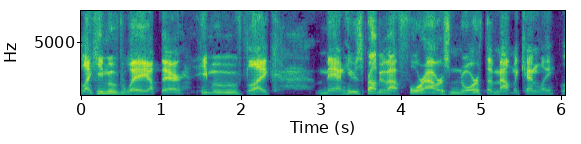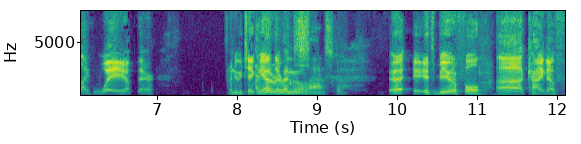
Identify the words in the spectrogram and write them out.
like he moved way up there he moved like man he was probably about four hours north of mount mckinley like way up there and he would take I've me out there been to Alaska. Uh, it's beautiful uh kind of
